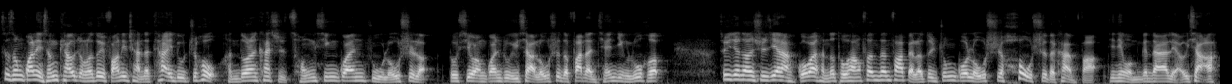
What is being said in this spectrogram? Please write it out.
自从管理层调整了对房地产的态度之后，很多人开始重新关注楼市了，都希望关注一下楼市的发展前景如何。最近这段时间啊，国外很多投行纷纷发表了对中国楼市后市的看法。今天我们跟大家聊一下啊，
